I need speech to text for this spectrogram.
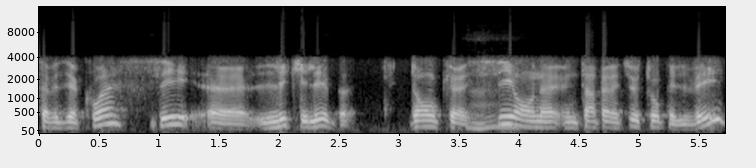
ça veut dire quoi? C'est euh, l'équilibre. Donc, euh, ah. si on a une température trop élevée,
